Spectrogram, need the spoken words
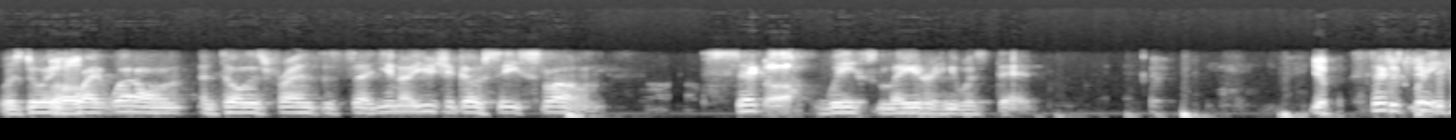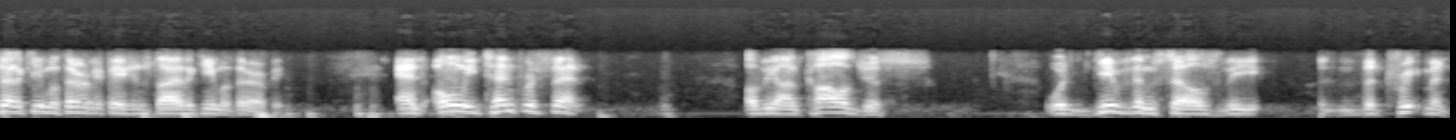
was doing uh, quite well until his friends had said, you know, you should go see Sloan. Six uh, weeks later, he was dead. Yep, sixty percent of chemotherapy patients die of the chemotherapy, and only ten percent of the oncologists would give themselves the the treatment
